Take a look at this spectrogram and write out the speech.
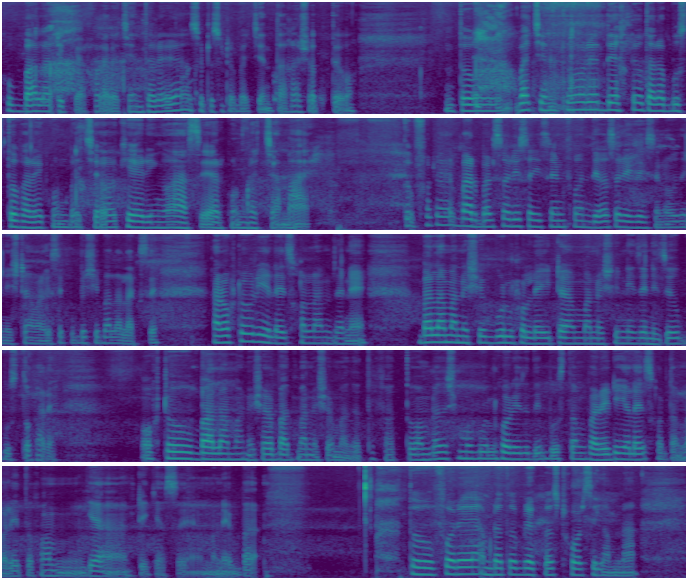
খুব ভালো টেক কেয়ার করা বাচ্চেন ধরে, ছোটো ছোটো বাচ্চেন থাকা সত্ত্বেও। তো বাচ্চেন ধরে দেখলেও তারা বুঝতে পারে কোন বাচ্চা কেয়ারিংও আছে আর কোন বাচ্চা নাই। তো পরে বারবার সরি চাইছেন ফোন দিয়েও সরি চাইছেন ওই জিনিসটা আমার কাছে খুব বেশি ভালো লাগছে। আর ওটাও রিয়েলাইজ করলাম যে বালা মানুষে ভুল হলে এটা মানুষে নিজে নিজেও বুঝতে পারে। ওটাও বালা মানুষ আর বাদ মানুষের মাঝে তফাৎ তো আমরা সময় ভুল করে, যদি বুঝতাম পারি রিয়েলাইজ করতাম পারি, তখন গিয়া ঠিক আছে। মানে বা তো পরে আমরা তো ব্রেকফাস্ট করছিলাম না।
